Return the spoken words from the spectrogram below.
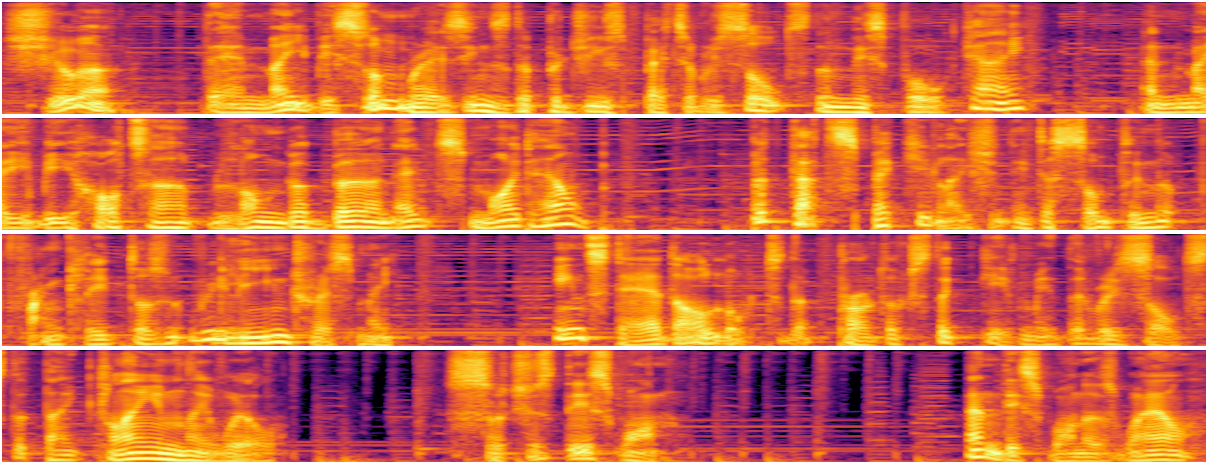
Sure, there may be some resins that produce better results than this 4K, and maybe hotter, longer burnouts might help. But that's speculation into something that frankly doesn't really interest me. Instead, I'll look to the products that give me the results that they claim they will, such as this one and this one as well.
